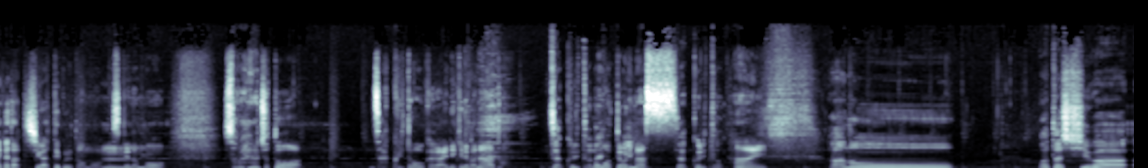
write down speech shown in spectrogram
え方って違ってくると思うんですけども、その辺をちょっとざっくりとお伺いできればなとざっくりとね。思っております。ざっくりと。はい、あのー私は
